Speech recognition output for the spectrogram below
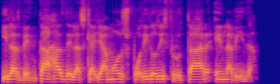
y las ventajas de las que hayamos podido disfrutar en la vida.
